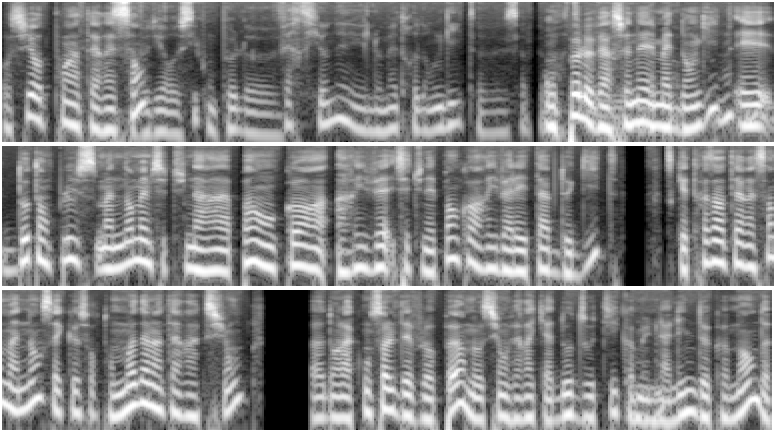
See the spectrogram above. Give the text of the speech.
Aussi, autre point intéressant. Ça veut dire aussi qu'on peut le versionner et le mettre dans Git. Euh, on peut le versionner et le mettre dans Git. Mhm. Et d'autant plus maintenant, même si tu n'as pas encore arrivé, si tu n'es pas encore arrivé à l'étape de Git, ce qui est très intéressant maintenant, c'est que sur ton modèle interaction, euh, dans la console développeur, mais aussi on verra qu'il y a d'autres outils comme une, Mhm. la ligne de commande,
